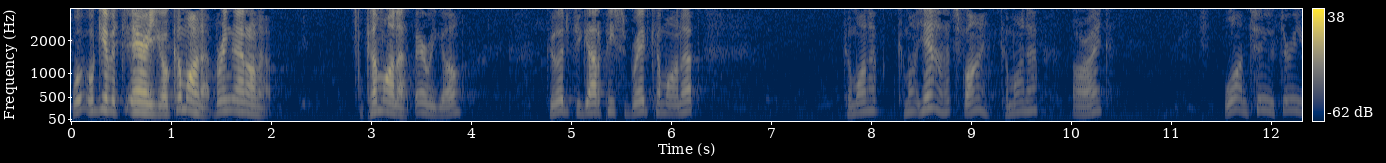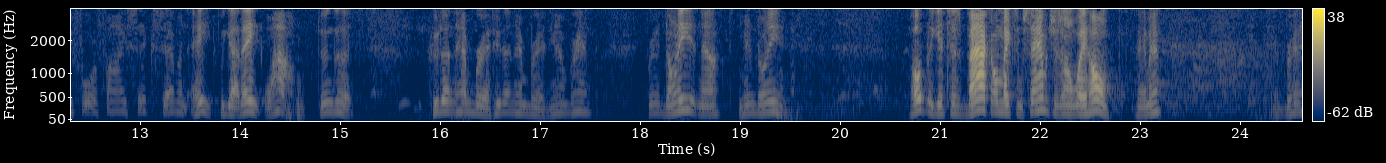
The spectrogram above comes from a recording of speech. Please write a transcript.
We'll, we'll give it. To, there you go. Come on up. Bring that on up. Come on up. There we go. Good. If you got a piece of bread, come on up. Come on up. Come on. Yeah, that's fine. Come on up. All right. One, two, three, four, five, six, seven, eight. We got eight. Wow. Doing good. Who doesn't have bread? Who doesn't have bread? You have bread? Bread. Don't eat it now. Don't eat it. Hopefully gets his back. I'll make some sandwiches on the way home. Amen. Got bread?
